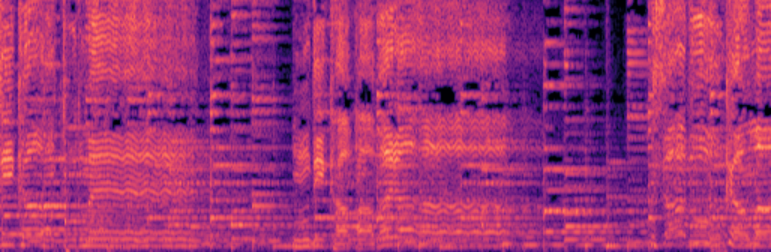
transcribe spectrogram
दिखा दिखापुर में। दिखावा रहा जादू कमा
